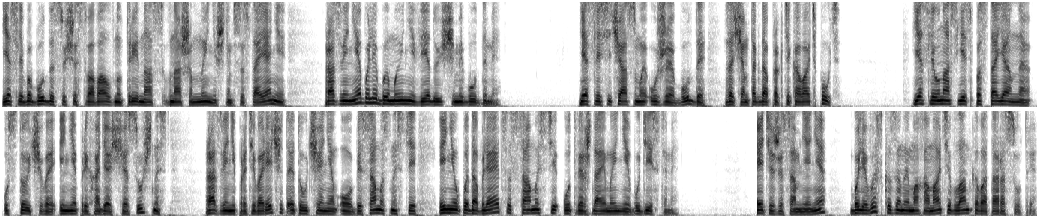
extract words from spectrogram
если бы Будда существовал внутри нас в нашем нынешнем состоянии, разве не были бы мы неведущими Буддами? Если сейчас мы уже Будды, зачем тогда практиковать путь? Если у нас есть постоянная, устойчивая и неприходящая сущность, разве не противоречит это учениям о бессамостности и не уподобляется самости, утверждаемой небуддистами? Эти же сомнения были высказаны Махамати в Ланкаватара-сутре.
